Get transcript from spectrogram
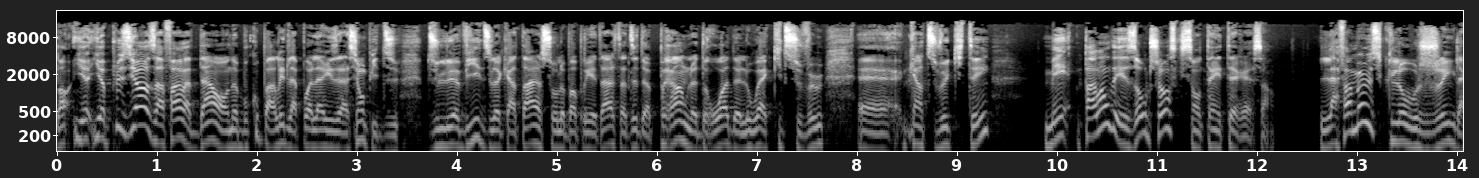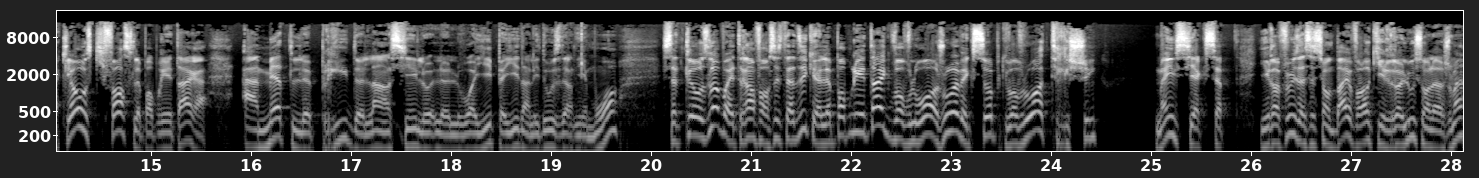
Bon, il y y a plusieurs affaires là-dedans. On a beaucoup parlé de la polarisation puis du, du levier du locataire sur le propriétaire, c'est-à-dire de prendre le droit de louer à qui tu veux euh, quand tu veux quitter. Mais parlons des autres choses qui sont intéressantes. La fameuse clause G, la clause qui force le propriétaire à, mettre le prix de l'ancien loyer payé dans les 12 derniers mois, cette clause-là va être renforcée. C'est-à-dire que le propriétaire qui va vouloir jouer avec ça, puis qui va vouloir tricher, même s'il accepte, il refuse la session de bail, il va falloir qu'il reloue son logement,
